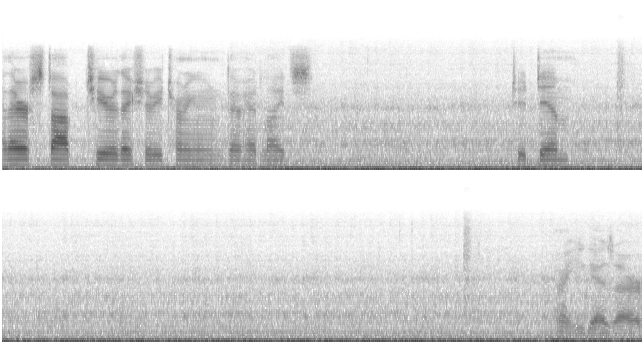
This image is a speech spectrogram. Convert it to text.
Now they're stopped here. They should be turning their headlights to dim. Alright, you guys are.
